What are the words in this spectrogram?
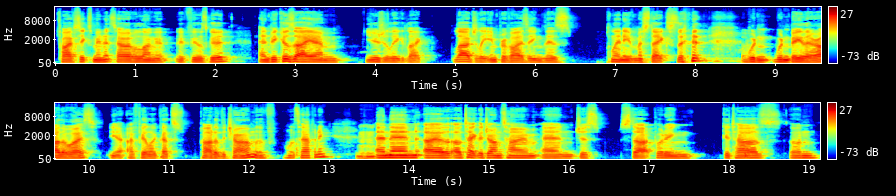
five, six minutes, however long it, it feels good. And because I am usually like largely improvising, there's plenty of mistakes that wouldn't wouldn't be there otherwise. Yeah, I feel like that's part of the charm of what's happening. Mhm. And then I'll, I'll take the drums home and just start putting guitars on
